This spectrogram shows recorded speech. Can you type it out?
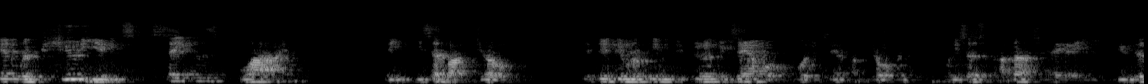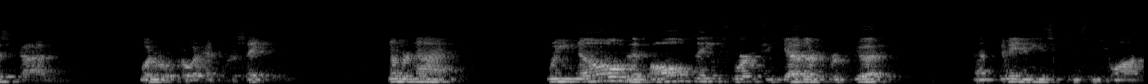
and repudiates Satan's lie. He, he said about Job. In, in, in, in an example, what you say about Job, when he says about us, hey, he's do this, God, what will go ahead and forsake you? Number nine, we know that all things work together for good. Now, to me, it needs to continue on,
